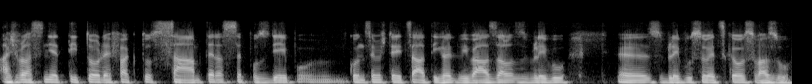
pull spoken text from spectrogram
až vlastně tyto de facto sám teda se později po, koncem 40. let vyvázal z vlivu, e, z vlivu Sovětského svazu.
